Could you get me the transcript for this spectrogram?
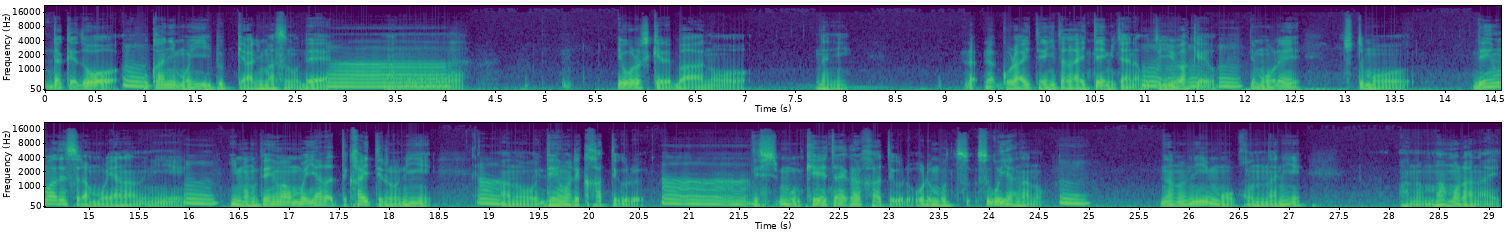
だけど、うん。他にもいい物件ありますので、ああのよろしければあの何？ご来店いただいてみたいなこと言うわけよ、でも俺ちょっともう電話ですらもう嫌なのに、ーうん。今もう電話も嫌だって書いてるのに、うん。あの電話でかかってくる。うんうんうんでしもう携帯からかかってくる。俺もうすすごい嫌なの。うん。なのにもうこんなにあの守らない、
